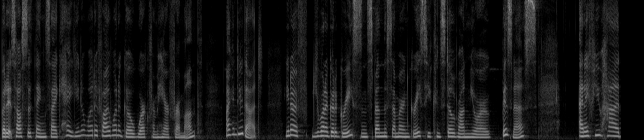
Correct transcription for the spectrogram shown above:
But it's also things like, hey, you know what? If I want to go work from here for a month, I can do that. You know, if you want to go to Greece and spend the summer in Greece, you can still run your business. And if you had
